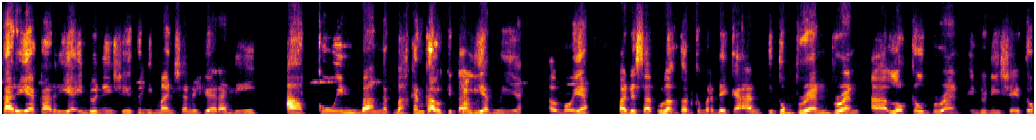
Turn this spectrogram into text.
karya-karya Indonesia itu di mancanegara diakuin banget. Bahkan kalau kita lihat nih ya, Elmo ya, pada saat ulang tahun kemerdekaan itu brand-brand uh, local brand Indonesia itu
